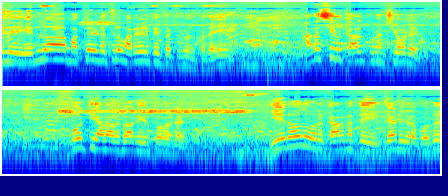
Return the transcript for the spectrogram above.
இது எல்லா மக்களிடத்திலும் வரவேற்பை பெற்றிருப்பதை அரசியல் காழ்ப்புணர்ச்சியோடு போட்டியாளர்களாக இருப்பவர்கள் ஏதாவது ஒரு காரணத்தை தேடுகிற போது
